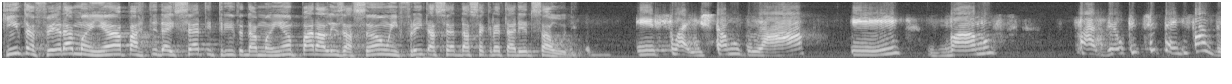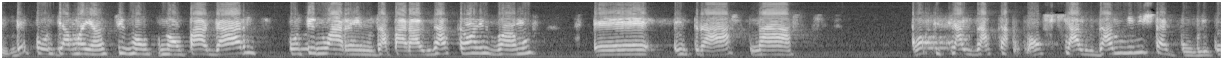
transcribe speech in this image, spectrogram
Quinta-feira, amanhã, a partir das 7h30 da manhã, paralisação em frente à sede da Secretaria de Saúde. Isso aí, estamos lá e vamos fazer o que se tem de fazer. Depois de amanhã, se não, não pagarem, continuaremos a paralisação e vamos é, entrar na oficializar, oficializar no Ministério Público,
